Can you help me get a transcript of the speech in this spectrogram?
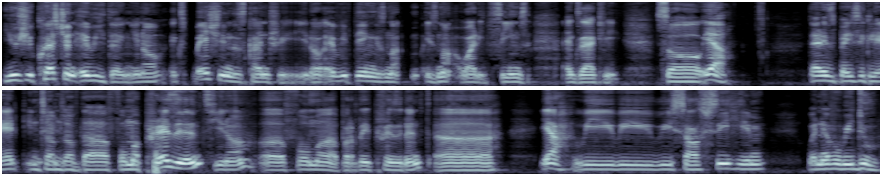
you should question everything, you know, especially in this country. You know, everything is not, is not what it seems exactly. So yeah, that is basically it in terms of the former president, you know, uh, former apartheid president. Uh, yeah, we, we, we shall see him whenever we do.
